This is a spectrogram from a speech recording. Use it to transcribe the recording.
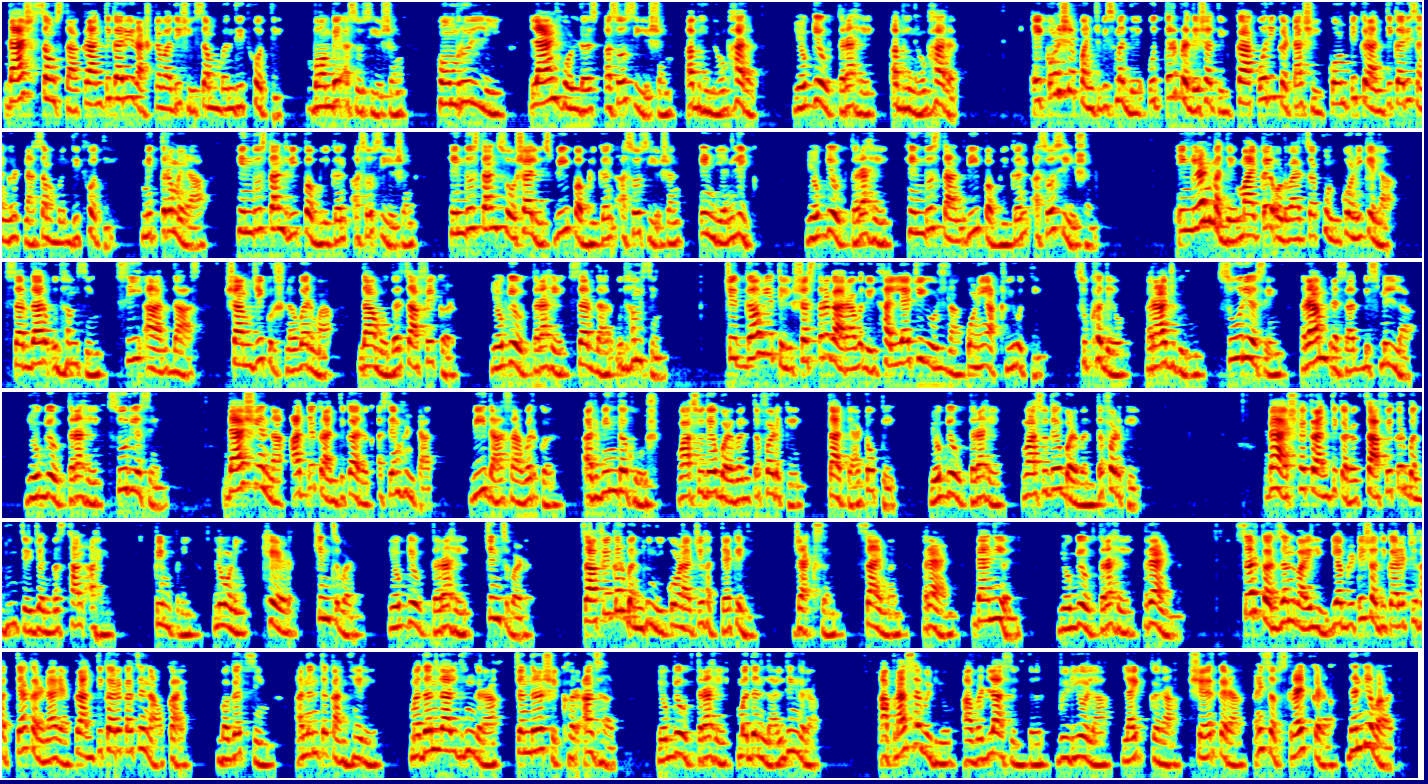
डॅश संस्था क्रांतिकारी राष्ट्रवादीशी संबंधित होती. Bombay Association home rule League Land Holders Association Abhinav Bharat. योग्य उत्तर आहे अभिनव भारत. एकोणीसशे पंचवीसमध्ये उत्तर प्रदेशातील काकोरी कटाशी कोणती क्रांतिकारी संघटना संबंधित होती? Mitramela Hindustan Republican Association Hindustan Socialist Republican Association Indian League. योग्य उत्तर आहे हिंदुस्तान रिपब्लिकन असोसिएशन. इंग्लंडमध्ये मायकल ओडवायरचा खून कोणी केला? Sardar Udham Singh C R Das Shyamji Krishna Varma Damodar Chapekar. योग्य उत्तर आहे सरदार उधम सिंग. चितगाव येथील शस्त्रगारावरील हल्ल्याची योजना कोणी आखली होती? सुखदेव राजगुरू सूर्यसेन रामप्रसाद बिस्मिल्ला. योग्य उत्तर आहे सूर्यसेन. डॅश यांना आद्य क्रांतिकारक असे म्हणतात. वी. दा. सावरकर अरविंद घोष वासुदेव बळवंत फडके तात्या टोपे. योग्य उत्तर आहे वासुदेव बळवंत फडके. डॅश हे क्रांतिकारक चाफेकर बंधूंचे जन्मस्थान आहे. पिंपरी लोणी खेड चिंचवड. योग्य उत्तर आहे चिंचवड. चाफेकर बंधूंनी कोणाची हत्या केली? Jackson Simon Rand Daniel. योग्य उत्तर आहे रँड सर कर्जन वायली या ब्रिटिश अधिकाऱ्याची हत्या करणाऱ्या क्रांतिकारकाचे नाव काय? भगतसिंग अनंत कान्हेरे मदनलाल धिंगरा चंद्रशेखर आझाद. योग्य उत्तर आहे मदनलाल धिंगरा. आपणास हा व्हिडिओ आवडला असेल तर व्हिडिओला लाईक करा शेअर करा आणि सबस्क्राईब करा. धन्यवाद.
